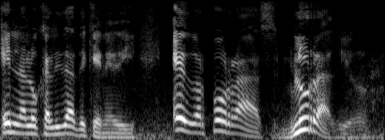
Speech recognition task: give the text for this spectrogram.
en la localidad de Kennedy. Edward Porras, Blue Radio.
